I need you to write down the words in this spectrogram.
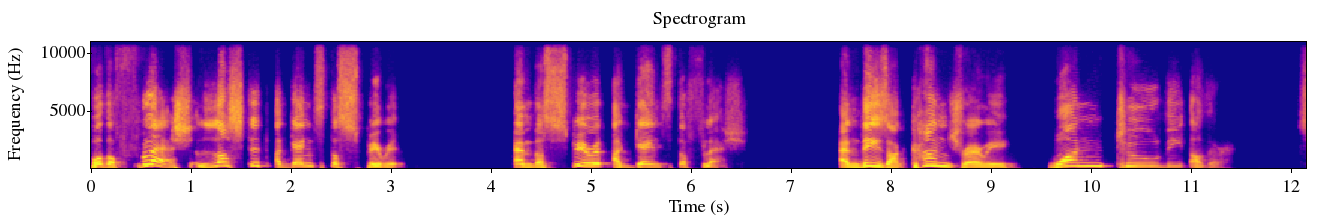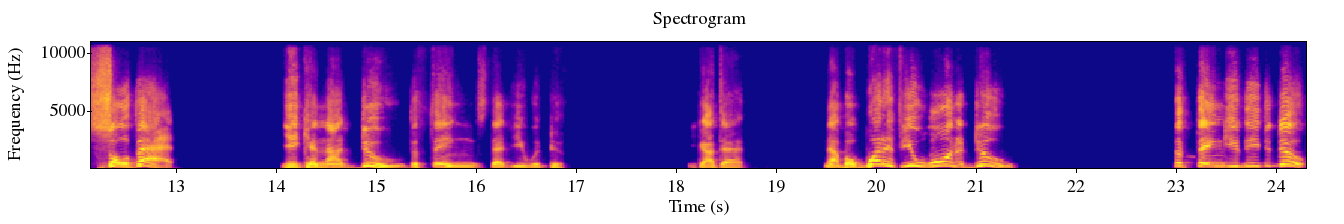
For the flesh lusteth against the spirit, and the spirit against the flesh. And these are contrary one to the other, so that ye cannot do the things that ye would do. You got that? Now, but what if you want to do the thing you need to do?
